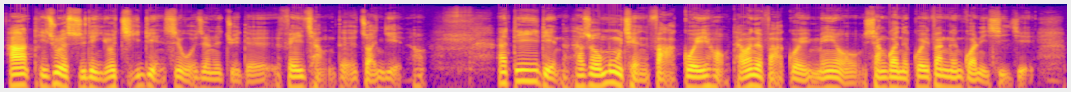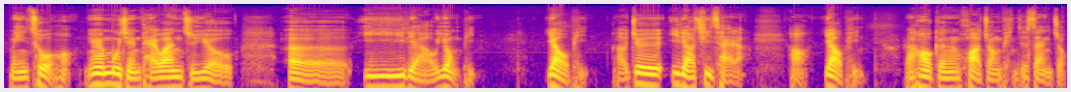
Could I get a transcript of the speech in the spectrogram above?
他提出了十点，有几点是我真的觉得非常的专业啊。那第一点呢，他说目前法规哈，台湾的法规没有相关的规范跟管理细节。没错哈，因为目前台湾只有呃医疗用品。药品啊，就是医疗器材啦，好，药品，然后跟化妆品这三种，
